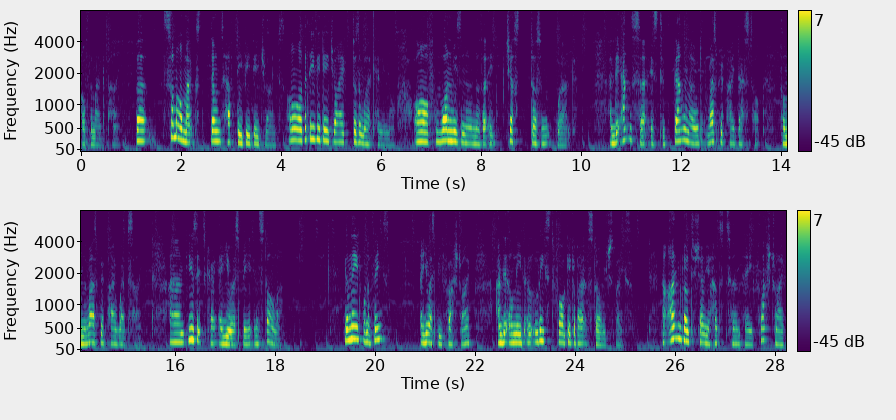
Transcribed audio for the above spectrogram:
of the MagPi. But some old Macs don't have DVD drives, or the DVD drive doesn't work anymore, or for one reason or another it just doesn't work. And the answer is to download Raspberry Pi Desktop from the Raspberry Pi website and use it to create a USB installer. You'll need one of these, a USB flash drive, and it'll need at least 4GB of storage space. Now I'm going to show you how to turn a flash drive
